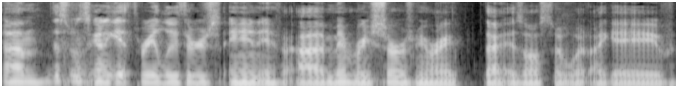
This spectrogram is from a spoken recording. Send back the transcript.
Um, this one's gonna get three Luthers, and if uh, memory serves me right, that is also what I gave.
